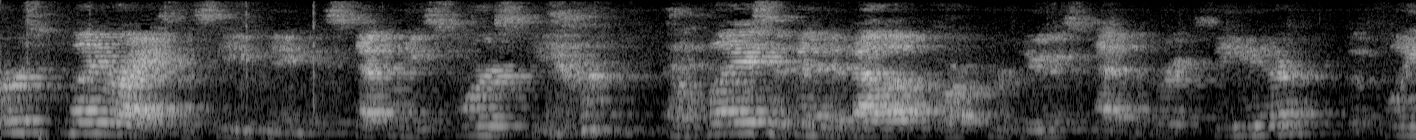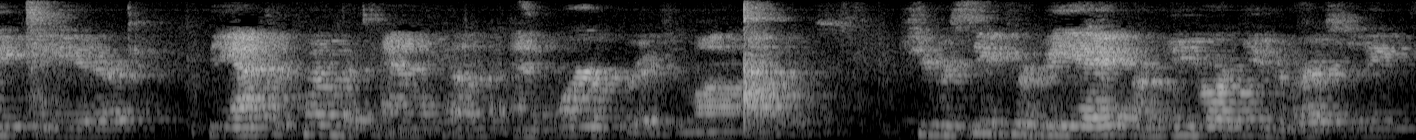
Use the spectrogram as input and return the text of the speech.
first playwright this evening is Stephanie Swirsky. Her plays have been developed or produced at the Brick Theater, the Flea Theater, Theatricum Botanicum, and WordBridge, among others. She received her BA from New York University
